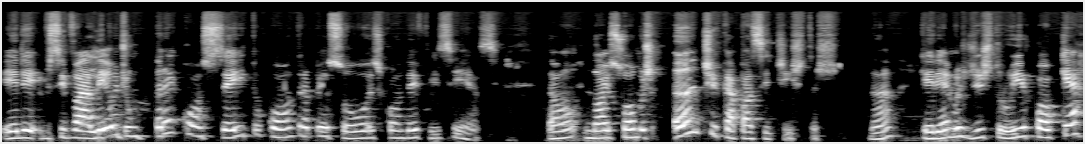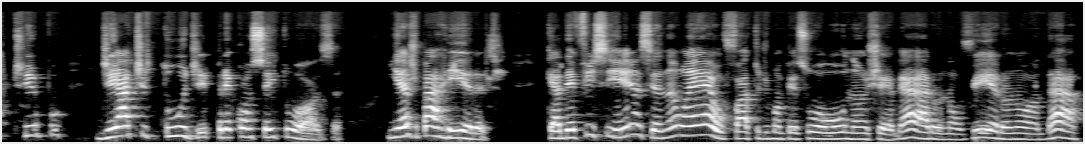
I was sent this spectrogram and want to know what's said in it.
ele se valeu de um preconceito contra pessoas com deficiência. Então, nós somos anticapacitistas, né? queremos destruir qualquer tipo de atitude preconceituosa. E as barreiras, que a deficiência não é o fato de uma pessoa ou não enxergar, ou não ver, ou não andar,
